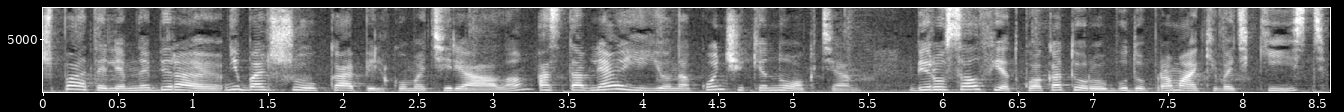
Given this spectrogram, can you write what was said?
Шпателем набираю небольшую капельку материала, оставляю ее на кончике ногтя. Беру салфетку, о которую буду промакивать кисть.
